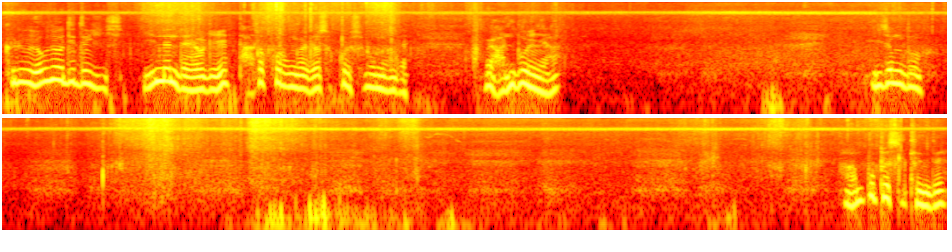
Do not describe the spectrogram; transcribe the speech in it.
그리고 여기 어디도 이- 있는데 여기 다섯 그루인가 여섯 그루 심었는데 왜 안 보이냐? 이 정도 안 뽑혔을 텐데.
